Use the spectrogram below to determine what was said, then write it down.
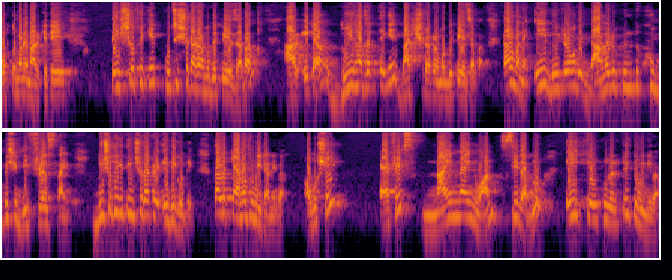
বর্তমানে মার্কেটে তেইশশো থেকে পঁচিশশো টাকার মধ্যে পেয়ে যাবা। আর এটা দুই হাজার থেকে বাইশশো টাকার মধ্যে পেয়ে যাবা। তার মানে এই দুইটার মধ্যে দামেরও কিন্তু খুব বেশি ডিফারেন্স নাই। দুশো থেকে তিনশো টাকার এদিক ওদিক। তাহলে কেন তুমি এটা নিবা? অবশ্যই F X nine nine one CW এই ক্যালকুলেটরটাই তুমি নিবা।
